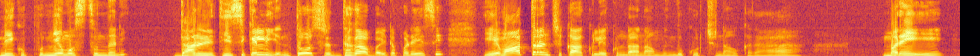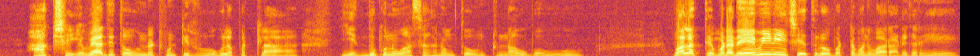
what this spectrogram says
నీకు పుణ్యం వస్తుందని దానిని తీసుకెళ్ళి ఎంతో శ్రద్ధగా బయటపడేసి ఏమాత్రం చికాకు లేకుండా నా ముందు కూర్చున్నావు కదా. మరి ఆ క్షయవ్యాధితో ఉన్నటువంటి రోగుల పట్ల ఎందుకు నువ్వు అసహనంతో ఉంటున్నావు బావు? వాళ్ళ తెమడనేమీ నీ చేతిలో పట్టమని వారు అడగరే.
